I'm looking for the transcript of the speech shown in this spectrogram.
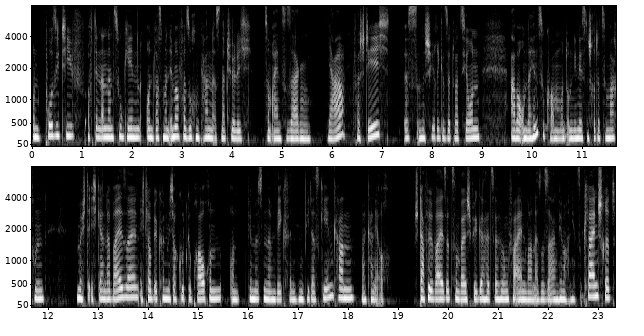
und positiv auf den anderen zugehen. Und was man immer versuchen kann, ist natürlich zum einen zu sagen, ja, verstehe ich, ist eine schwierige Situation. Aber um dahin zu kommen und um die nächsten Schritte zu machen, möchte ich gern dabei sein. Ich glaube, ihr könnt mich auch gut gebrauchen und wir müssen einen Weg finden, wie das gehen kann. Man kann ja auch staffelweise zum Beispiel Gehaltserhöhungen vereinbaren, also sagen, wir machen jetzt einen kleinen Schritt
